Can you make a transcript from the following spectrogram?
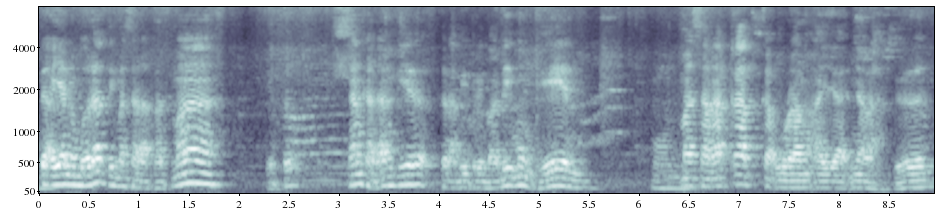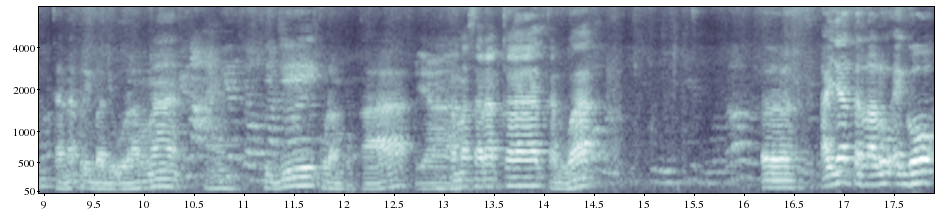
Teu aya nu berat di masyarakat mah gitu. Kan kadang dia kerabi pribadi mungkin masyarakat ke urang aya nyalahkeun karena pribadi urang mah. Hiji kurang peka. Ya. ke masyarakat kedua eh aya terlalu ego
